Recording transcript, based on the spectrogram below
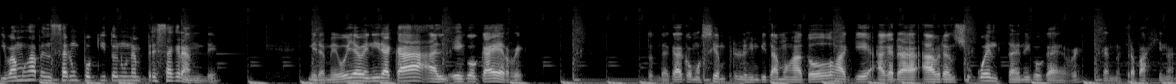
y vamos a pensar un poquito en una empresa grande. Mira, me voy a venir acá al EcoKR, donde acá, como siempre, los invitamos a todos a que abran su cuenta en EcoKR, acá en nuestra página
